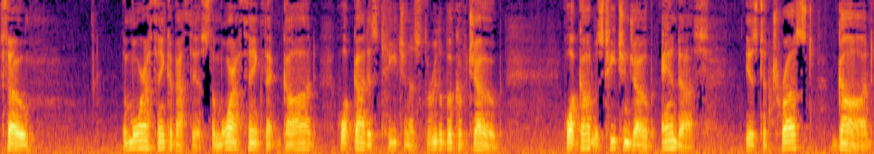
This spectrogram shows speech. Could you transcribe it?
So, the more I think about this, the more I think that God, what God is teaching us through the book of Job, what God was teaching Job and us, is to trust God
